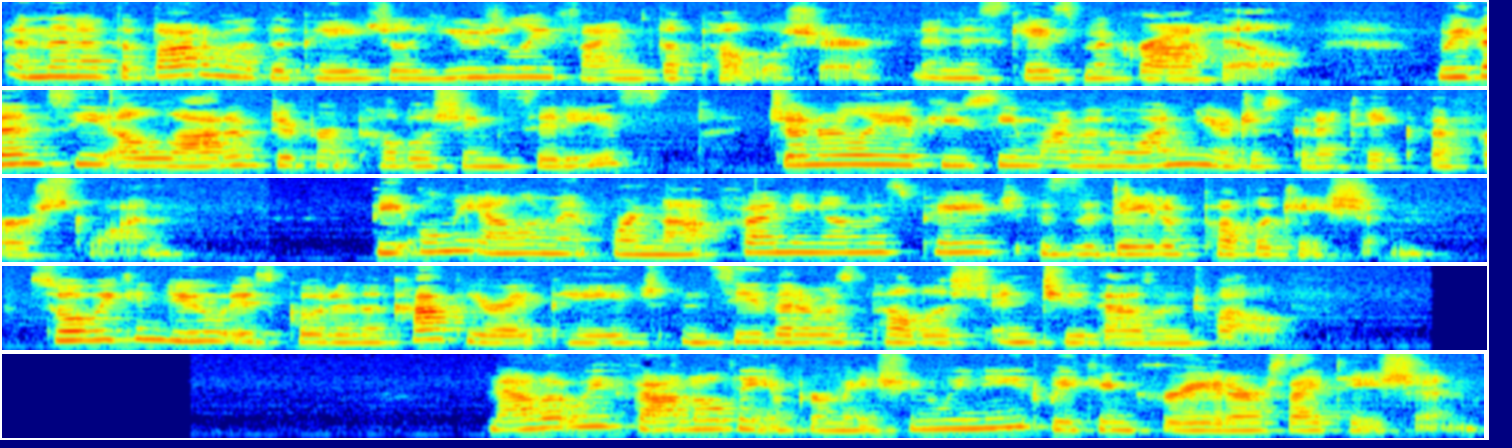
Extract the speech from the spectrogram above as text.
and then at the bottom of the page you'll usually find the publisher, in this case McGraw-Hill. We then see a lot of different publishing cities, Generally, if you see more than one, you're just going to take the first one. The only element we're not finding on this page is the date of publication. So what we can do is go to the copyright page and see that it was published in 2012. Now that we've found all the information we need, we can create our citation.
